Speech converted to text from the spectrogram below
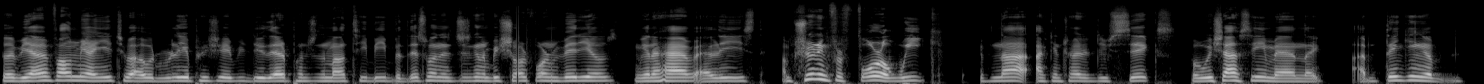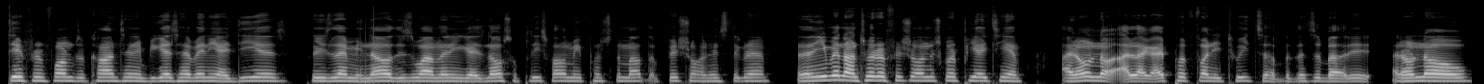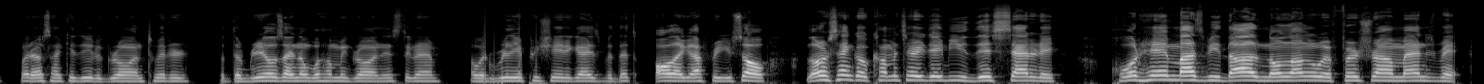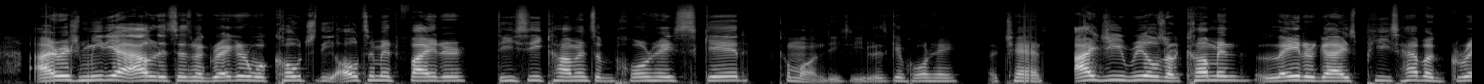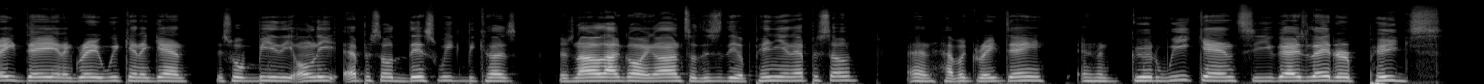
So if you haven't followed me on YouTube, I would really appreciate if you do that. Punch them out TB. But this one is just gonna be short form videos. I'm gonna have at least. I'm shooting for four a week. If not, I can try to do six. But we shall see, man. Like I'm thinking of different forms of content. If you guys have any ideas, please let me know. This is why I'm letting you guys know. So please follow me, Punch Them Out official on Instagram. And then even on Twitter, official underscore PITM. I don't know. I like I put funny tweets up, but that's about it. I don't know what else I could do to grow on Twitter. But the reels I know will help me grow on Instagram. I would really appreciate it, guys. But that's all I got for you. So, Laura Sanko commentary debut this Saturday. Jorge Masvidal no longer with first round management. Irish media outlet says McGregor will coach the Ultimate Fighter. DC comments of Jorge skid. Come on, DC. Let's give Jorge a chance. IG reels are coming later, guys. Peace. Have a great day and a great weekend again. This will be the only episode this week because there's not a lot going on. So, this is the opinion episode. And have a great day and a good weekend. See you guys later. Peace.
